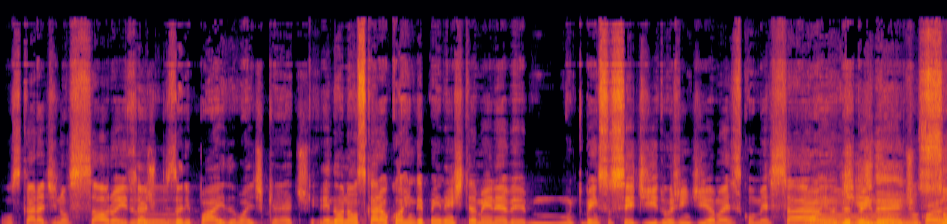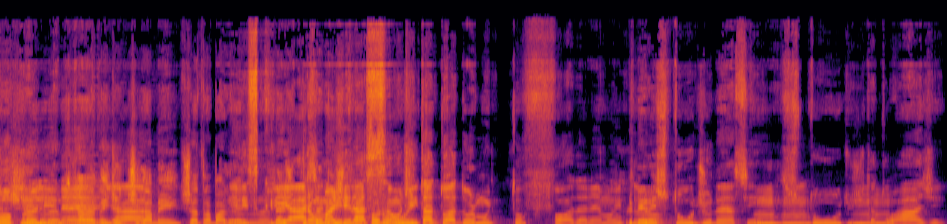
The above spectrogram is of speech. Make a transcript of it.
Uns caras dinossauro aí do... Sérgio Pisani pai, da Wildcat. Querendo ou não, os caras correm independente também, né? Muito bem sucedido hoje em dia, mas começaram Corre Independente, no sopro antigo, ali, né? né? Os caras vêm de antigamente, já trabalhando, Eles né? criaram uma geração de tatuador muito foda, né? Muito... Primeiro estúdio, né? Assim, Uhum. estúdio de Uhum. tatuagem.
